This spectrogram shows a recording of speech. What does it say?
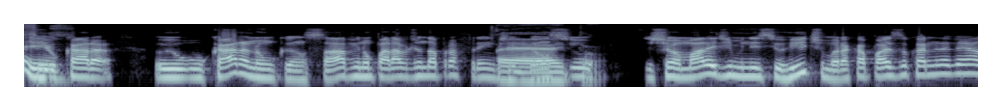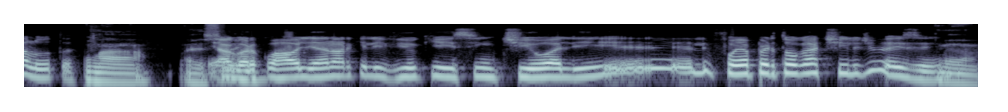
é, e o cara, o, o, cara não cansava e não parava de andar pra frente. É, então, se então. o, se o Chamala diminuísse o ritmo, era capaz do cara ainda ganhar a luta. Ah, é e agora com o Rauliano, na hora que ele viu que sentiu ali, ele foi e apertou o gatilho de vez. Hein? É.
